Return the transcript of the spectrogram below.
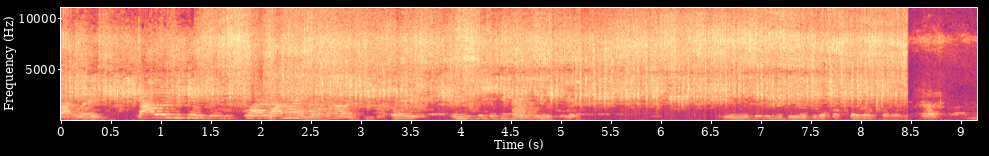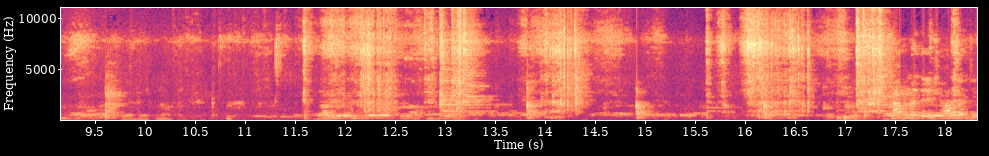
পানি দেন দি পাইপটা নিয়ে সামনে দে সামনে দে।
